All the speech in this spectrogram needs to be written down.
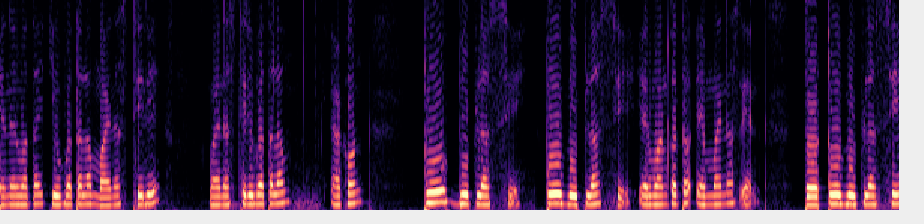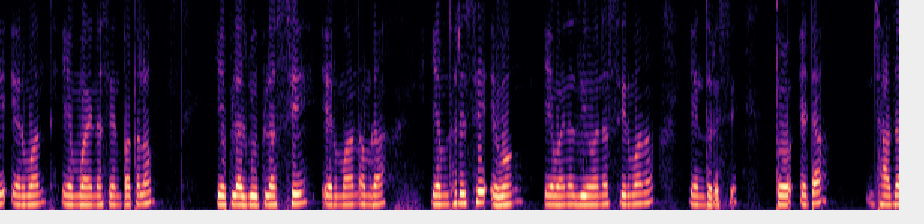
এন এর মাথায় কিউ পাতালাম মাইনাস থ্রি মাইনাস থ্রি পাতালাম। এখন two B plus C two B plus C এর মান কত? এম মাইনাস এন তো টু বি প্লাস সি এর মান এম মাইনাস এন পাতালাম। A plus B plus C এর মান আমরা এম ধরেছি এবং এ মাইনাস বি মাইনাস সির মানও এন ধরেছি। তো এটা যা যা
